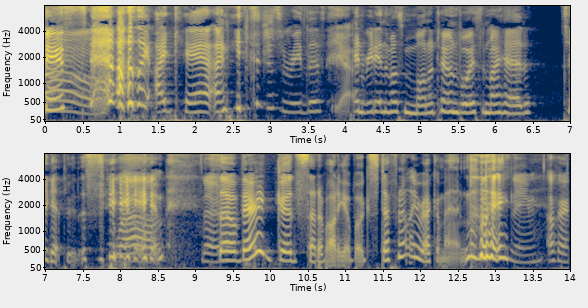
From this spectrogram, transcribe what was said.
too. s- Oh. I was like, I can't. I need to just read this yeah. and read it in the most monotone voice in my head to get through this scene. Wow. No. So very good set of audiobooks. Definitely recommend. like. Okay.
